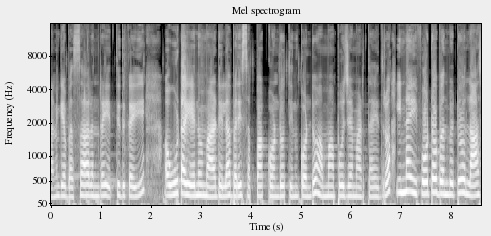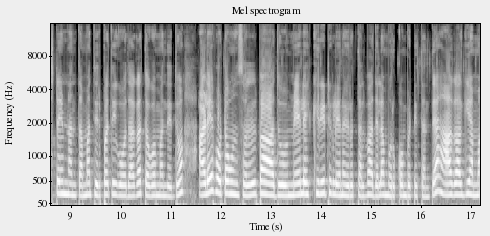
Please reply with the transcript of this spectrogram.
ನನಗೆ ಬಸ್ಸಾರು ಅಂದರೆ ಎತ್ತಿದ ಕೈ. ಊಟ ಏನು ಮಾಡಿಲ್ಲ, ಬರೀ ಸಪ್ಪಾಕೊಂಡು ತಿನ್ಕೊಂಡು ಅಮ್ಮ ಪೂಜೆ ಮಾಡ್ತಾ ಇದ್ರು. ಇನ್ನ ಈ ಫೋಟೋ ಬಂದ್ಬಿಟ್ಟು ಲಾಸ್ಟ್ ಟೈಮ್ ನನ್ನ ತಮ್ಮ ತಿರುಪತಿಗೆ ಹೋದಾಗ ತಗೊಂಬಂದಿದ್ದು. ಹಳೆ ಫೋಟೋ ಒಂದು ಸ್ವಲ್ಪ ಅದು ಮೇಲೆ ಕಿರೀಟಗಳೇನೋ ಇರುತ್ತಲ್ವ, ಅದೆಲ್ಲ ಮುರ್ಕೊಂಡ್ಬಿಟ್ಟಿತ್ತಂತೆ. ಹಾಗಾಗಿ ಅಮ್ಮ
